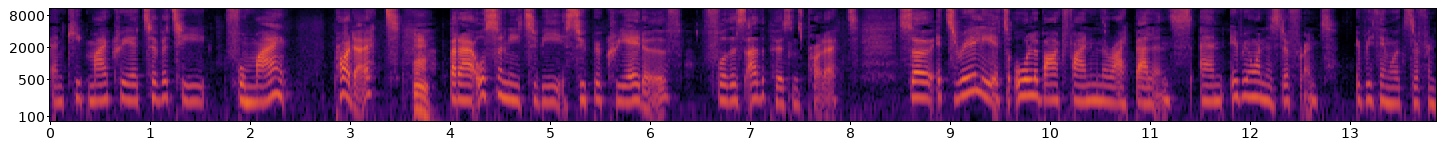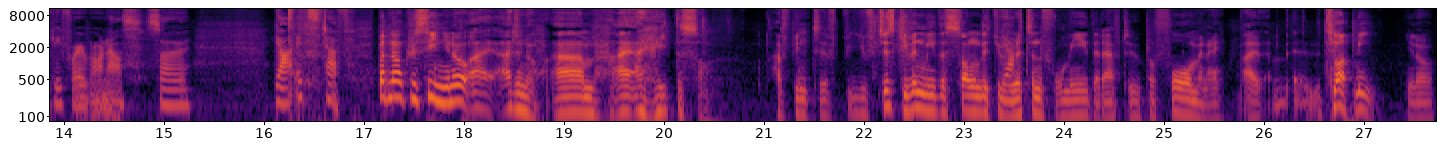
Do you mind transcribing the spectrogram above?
and keep my creativity for my product, but I also need to be super creative for this other person's product. So it's really, it's all about finding the right balance and everyone is different. Everything works differently for everyone else. So yeah, it's tough. But now, Christine, you know, I, I don't know. Um, I, I hate the song. I've been to, you've just given me the song that you've Yeah. written for me that I have to perform, and I, I it's not me, you know.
